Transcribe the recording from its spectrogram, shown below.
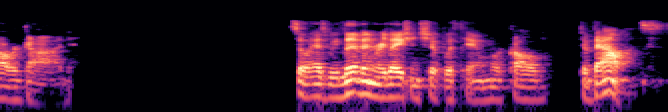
our God. So as we live in relationship with him, we're called to balance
